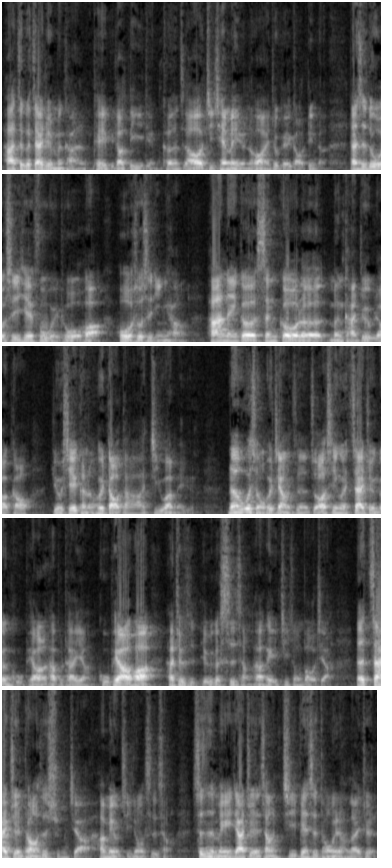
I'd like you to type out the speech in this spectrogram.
它这个债券门槛可以比较低一点，可能只要几千美元的话，你就可以搞定了。但是如果是一些副委托的话，或者说是银行，它那个申购的门槛就会比较高。有些可能会到达几万美元，那为什么会这样子呢？主要是因为债券跟股票呢，它不太一样。股票的话，它就是有一个市场，它可以集中报价；那债券通常是询价，它没有集中市场，甚至每一家券商，即便是同一档债券，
